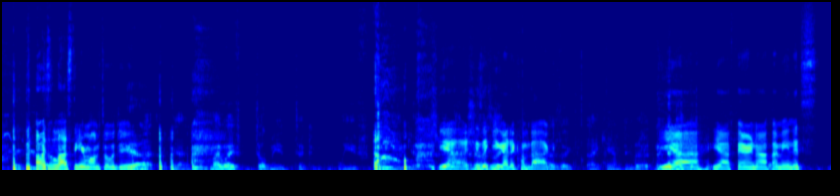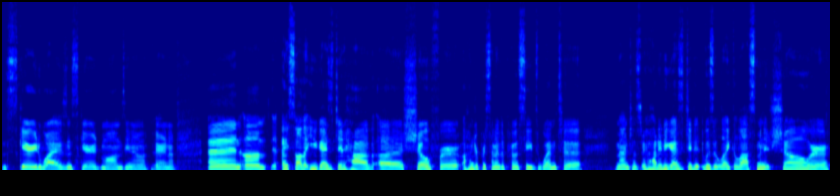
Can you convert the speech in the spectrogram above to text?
that was the last thing your mom told you. Yeah. yeah, my wife told me to c- leave. Yeah, she's like, you got to come back. I was like, I can't do that. yeah, yeah, fair enough. I mean, it's scared wives and scared moms, you know, fair Yeah. enough. And um, I saw that you guys did have a show for 100% of the proceeds went to Manchester. How did you guys did it? Was it like a last minute show or?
